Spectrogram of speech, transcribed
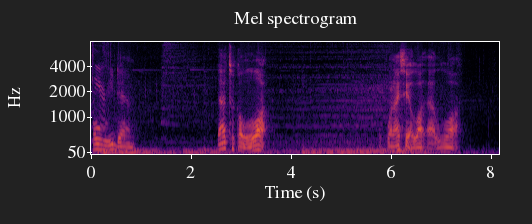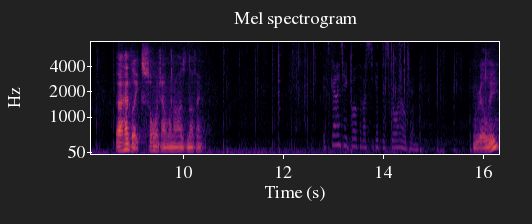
Holy damn. That took a lot. When I say a lot, a lot. I had like so much ammo now has nothing. It's gonna take both of us to get this door open. Really?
